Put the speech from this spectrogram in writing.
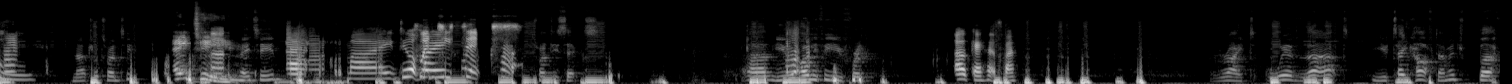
20. Natural 20, 18. 18, Uh, my. Do you want my. 26. 26. Um, you only for you three. Okay, that's fine. Right. With that, you take half damage, but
